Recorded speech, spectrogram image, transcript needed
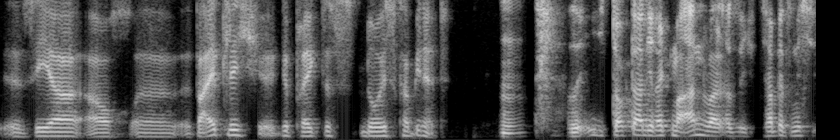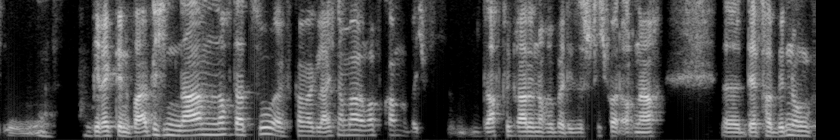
sehr auch äh, weiblich geprägtes neues Kabinett. Hm. Also ich dock da direkt mal an, weil also ich, ich habe jetzt nicht direkt den weiblichen Namen noch dazu, das können wir gleich nochmal drauf kommen, aber ich dachte gerade noch über dieses Stichwort auch nach äh, der Verbindung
